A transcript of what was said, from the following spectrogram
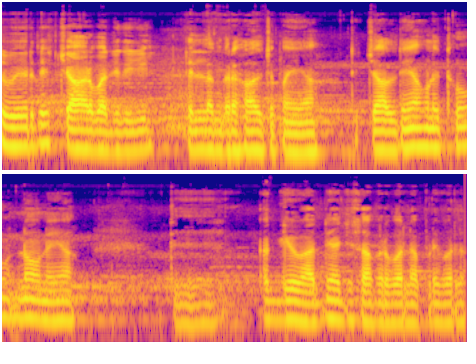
ਸਵੇਰ ਦੇ 4 ਵਜ ਗਏ ਜੀ ਤੇ ਲੰਗਰ ਹਾਲ ਚ ਪਏ ਆ ਤੇ ਚੱਲਦੇ ਆ ਹੁਣ ਇੱਥੋਂ ਨਹਾਉਣੇ ਆ ਤੇ ਅੱਗੇ ਵਧਦੇ ਆ ਅੱਜ ਸਫ਼ਰ ਵੱਲ, ਆਪਣੇ ਵੱਲ।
